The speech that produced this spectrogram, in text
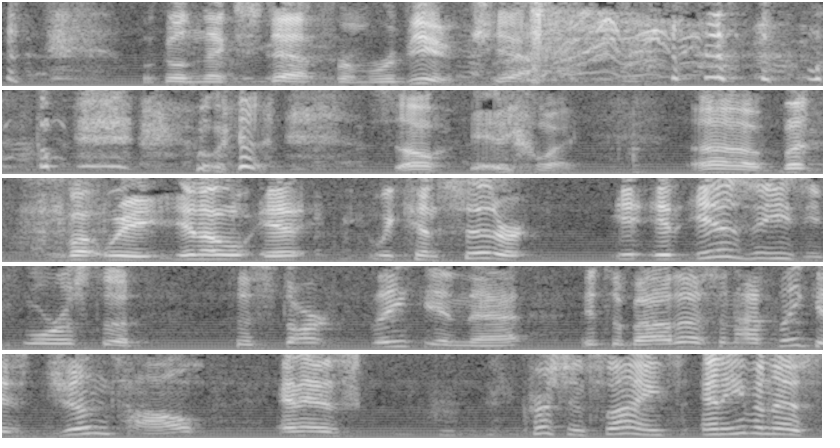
we'll go next step from rebuke. Yeah. so anyway, uh, but but we you know it, we consider it, it is easy for us to to start thinking that it's about us. And I think as Gentiles and as Christian saints, and even as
